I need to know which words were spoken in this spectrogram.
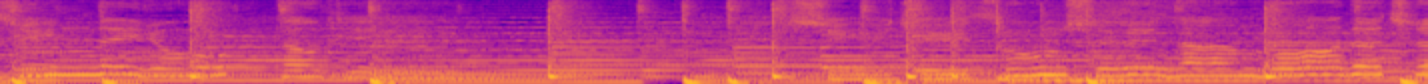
竟没有到底，是那么的彻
